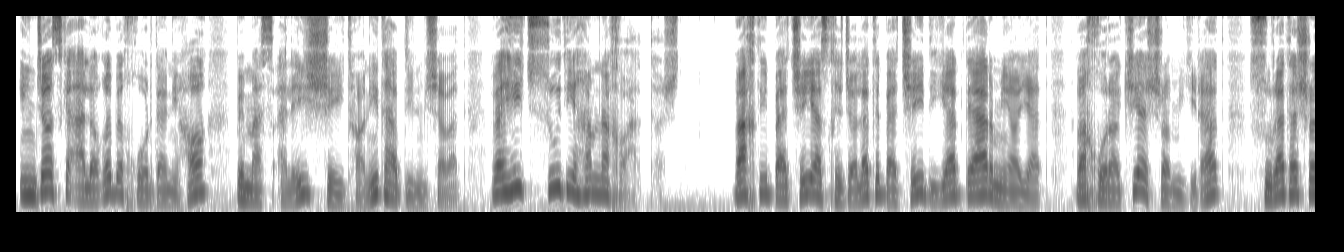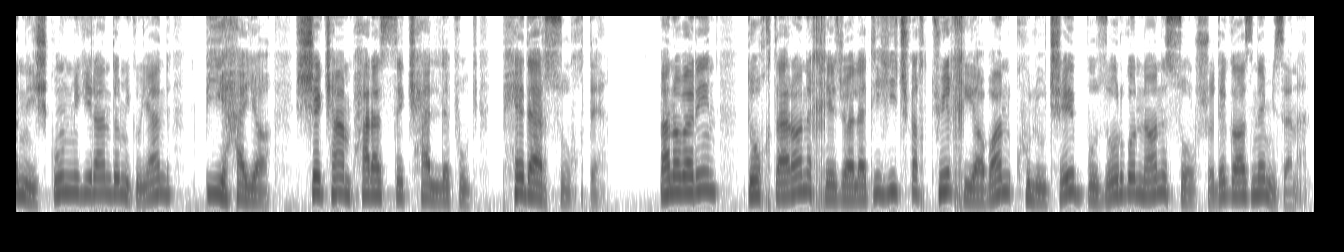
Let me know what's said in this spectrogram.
اینجاست که علاقه به خوردنی ها به مسئله شیطانی تبدیل می شود و هیچ سودی هم نخواهد داشت. وقتی بچه ای از خجالت بچه دیگر در می آید و خوراکیش را می گیرد، صورتش را نیشگون می گیرند و می گویند بی حیا، شکم پرست کل پوک، پدر سوخته. بنابراین دختران خجالتی هیچ وقت توی خیابان کلوچه بزرگ و نان سرخ شده گاز نمی‌زنند.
